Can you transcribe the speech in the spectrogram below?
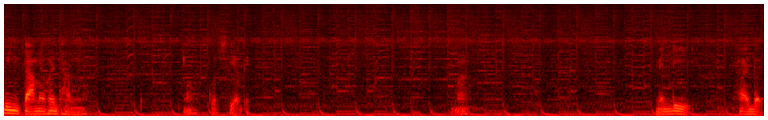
วิ่งตามไม่ค่อยทันนะเนาะกดเสียบอีกมาเมนดี้ไฮเบิร์ก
